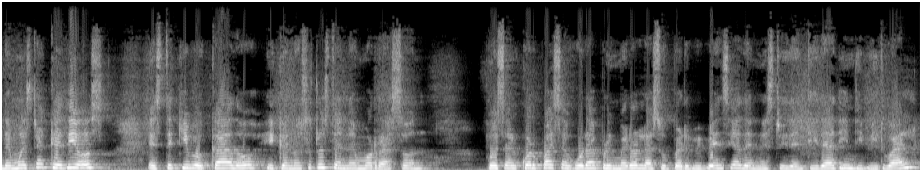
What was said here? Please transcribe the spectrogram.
demuestra que Dios está equivocado y que nosotros tenemos razón, pues el cuerpo asegura primero la supervivencia de nuestra identidad individual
